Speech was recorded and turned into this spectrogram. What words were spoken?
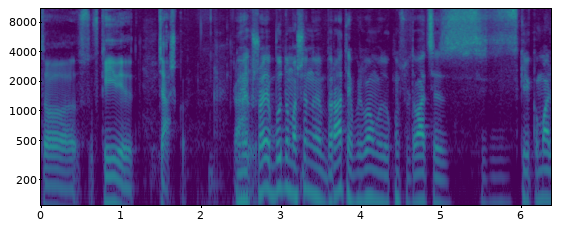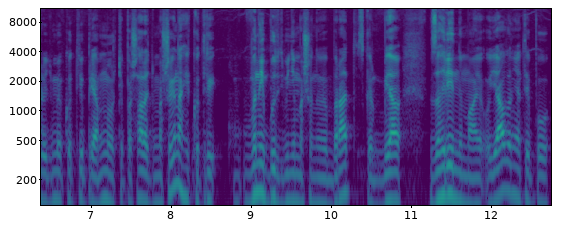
то в Києві тяжко. Ну, Якщо я буду машину вибирати, я по-любому буду консультуватися з, з кількома людьми, котрі прям ну, типу, шарять в машинах, і котрі вони будуть мені машину вибирати. Скажімо, я взагалі не маю уявлення. Типу,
